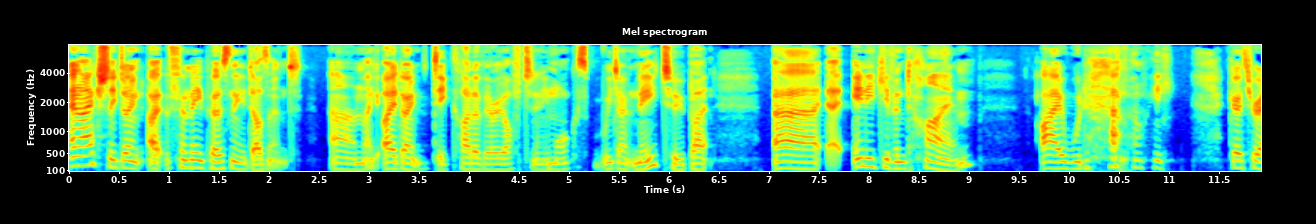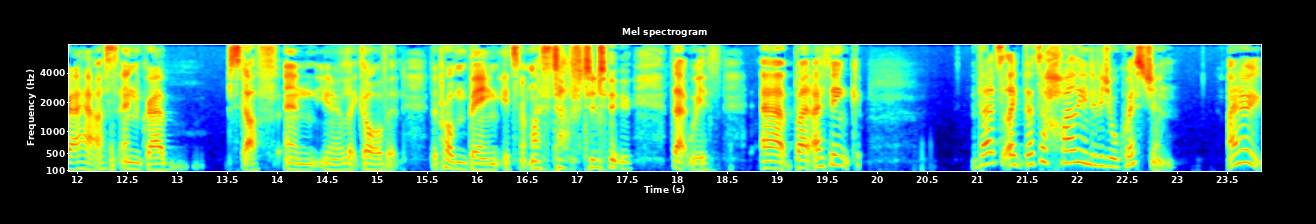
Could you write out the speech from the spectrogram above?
And I actually don't. I, for me personally, it doesn't. Um, like I don't declutter very often anymore because we don't need to. But uh, at any given time, I would happily go through our house and grab stuff and you know let go of it. The problem being, it's not my stuff to do that with. Uh, but I think that's like that's a highly individual question. I know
